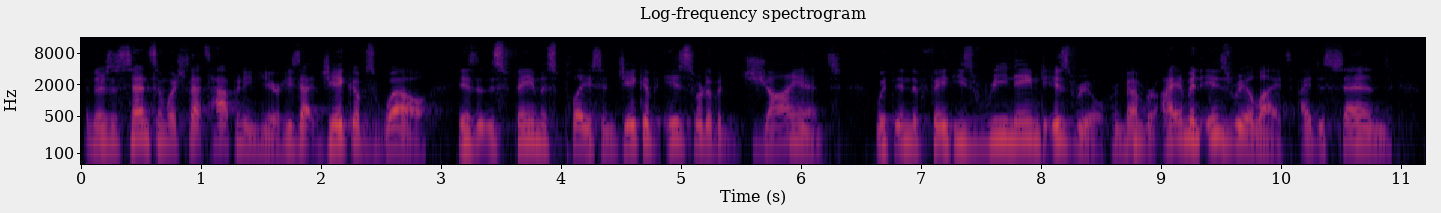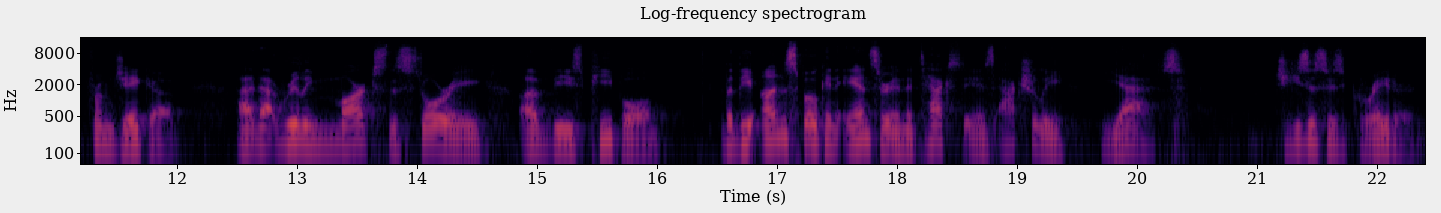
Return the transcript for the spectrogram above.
And there's a sense in which that's happening here. He's at Jacob's well, he's at this famous place, and Jacob is sort of a giant within the faith. He's renamed Israel. Remember, I am an Israelite, I descend from Jacob. Uh, that really marks the story of these people. But the unspoken answer in the text is actually yes. Jesus is greater.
